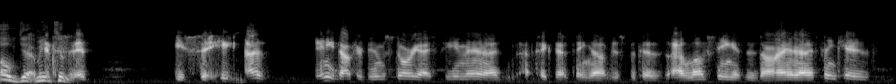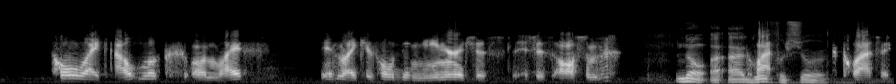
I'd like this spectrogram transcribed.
Oh yeah, I mean it's to, it. He's he. I, any Doctor Doom story I see, man, I I pick that thing up just because I love seeing his design, and I think his whole like outlook on life and like his whole demeanor, it's just it's just awesome. no, I, I agree for sure. Classic.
